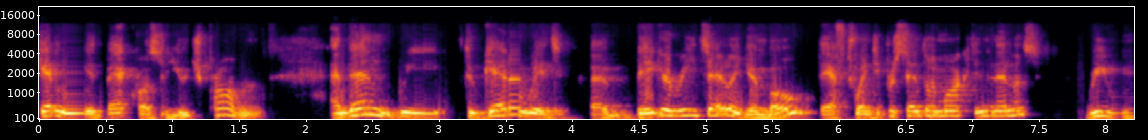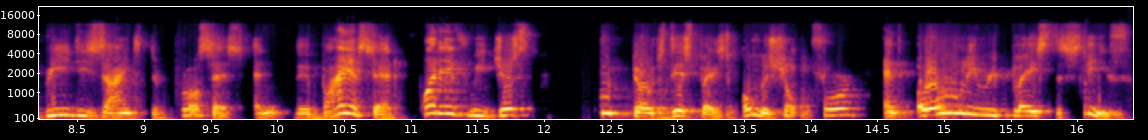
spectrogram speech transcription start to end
getting it back was a huge problem. And then we, together with a bigger retailer, Jumbo, they have 20% of the market in the Netherlands. We redesigned the process. And the buyer said, what if we just put those displays on the shop floor and only replace the sleeve?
